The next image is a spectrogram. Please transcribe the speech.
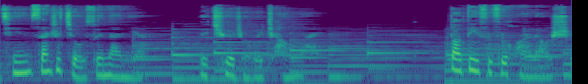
母亲三十九岁那年被确诊为肠癌，到第四次化疗时，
